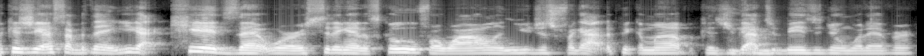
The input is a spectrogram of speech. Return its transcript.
because you got something thing. You got kids that were sitting at a school for a while and you just forgot to pick them up because you got mm-hmm. too busy doing whatever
